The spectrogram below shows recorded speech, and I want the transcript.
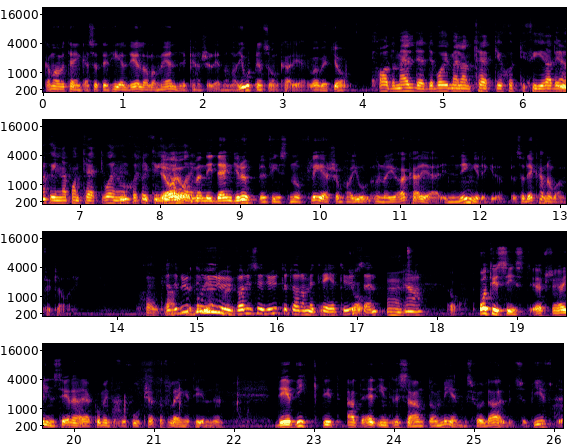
Kan man väl tänka sig att en hel del av de äldre kanske redan har gjort en sån karriär, vad vet jag? Ja, de äldre, det var ju mellan 30 och 74. Det är ju Ja. skillnad på en 30-åring och en 74-åring. Ja, ja, men i den gruppen finns det nog fler som har gjort, hunnit göra karriär i den yngre gruppen, så det kan nog vara en förklaring. Ja, Självklart. det beror på det hur urvalet ser ut av de här 3000. Mm. Ja. Ja. Och till sist, eftersom jag inser det här, jag kommer inte få fortsätta så länge till nu. Det är viktigt att det är intressanta och meningsfulla arbetsuppgifter.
